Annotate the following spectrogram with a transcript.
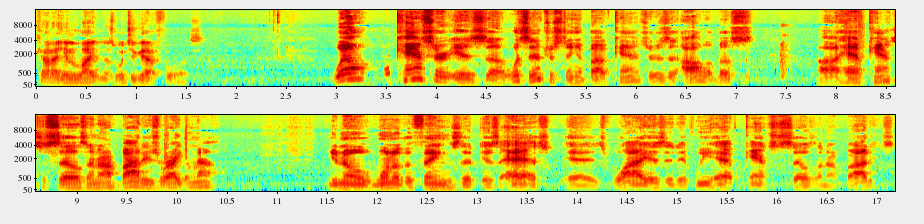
kind of enlighten us. What you got for us? Well, cancer is uh, what's interesting about cancer is that all of us uh, have cancer cells in our bodies right now you know, one of the things that is asked is why is it if we have cancer cells in our bodies,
